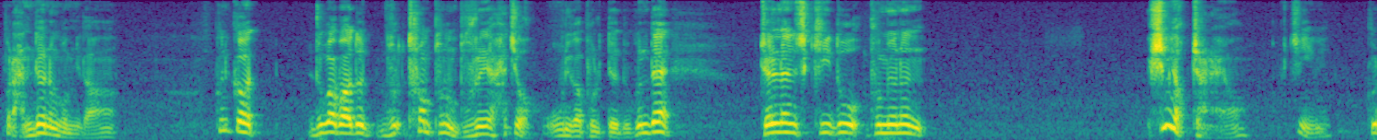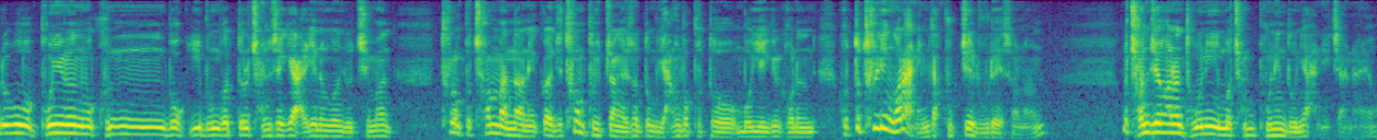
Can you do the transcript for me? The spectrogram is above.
그건 안 되는 겁니다. 그러니까 누가 봐도 무- 트럼프는 무례하죠. 우리가 볼 때도. 근데 젤렌스키도 보면은 힘이 없잖아요. 그렇지. 그리고 본인은 뭐 군복 입은 것들을 전 세계에 알리는 건 좋지만 트럼프 처음 만나니까 이제 트럼프 입장에서는 또 뭐 양복부터 뭐 얘기를 거는 그것도 틀린 건 아닙니다. 국제 룰에서는 전쟁하는 돈이 뭐 전부 본인 돈이 아니잖아요.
